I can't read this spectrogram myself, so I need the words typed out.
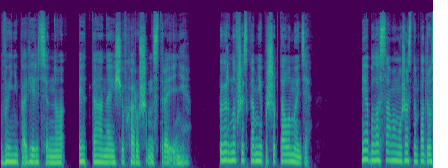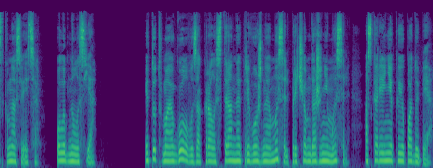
«Вы не поверите, но это она еще в хорошем настроении», повернувшись ко мне, прошептала Мэдди. «Я была самым ужасным подростком на свете», — улыбнулась я. И тут в мою голову закралась странная тревожная мысль, причем даже не мысль, а скорее некое подобие.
